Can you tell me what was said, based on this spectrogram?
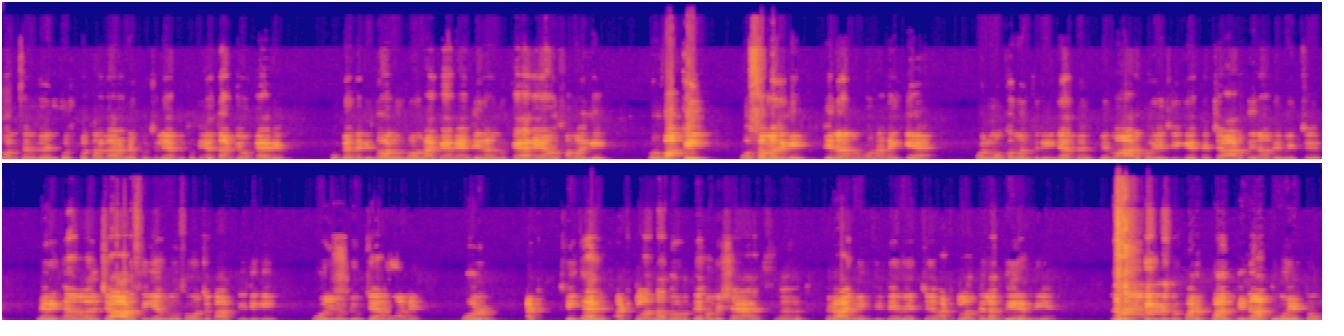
ਕਾਨਫਰੰਸ ਦੇ ਵਿੱਚ ਕੁਝ ਪੱਤਰਕਾਰਾਂ ਨੇ ਪੁੱਛ ਲਿਆ ਵੀ ਤੁਸੀਂ ਇਦਾਂ ਕਿਉਂ ਕਹਿ ਰਹੇ ਹੋ? ਉਹ ਕਹਿੰਦੇ ਜੀ ਤੁਹਾਨੂੰ ਥੋੜ੍ਹਾ ਕਹਿ ਰਹੇ ਆ ਜਿਨ੍ਹਾਂ ਨੂੰ ਕਹਿ ਰਹੇ ਆ ਉਹ ਸਮਝ ਗਏ। ਔਰ ਵਾਕਈ ਉਹ ਸਮਝ ਗਏ ਜਿਨ੍ਹਾਂ ਨੂੰ ਉਹਨਾਂ ਨੇ ਕਿਹਾ। ਹੁਣ ਮੁੱਖ ਮੰਤਰੀ ਜਦ ਬਿਮਾਰ ਹੋਏ ਸੀਗੇ ਤੇ 4 ਦਿਨਾਂ ਦੇ ਵਿੱਚ ਮੇਰੇ ਖਿਆਲ ਨਾਲ 4 ਸੀਐਮ ਨੂੰ ਸਹੁੰ ਚੁਕਾਤੀ ਸੀਗੀ, ਉਹ YouTube ਚੈਨਲਾਂ ਨੇ। ਔਰ ਅਟ- ਠੀਕ ਹੈ, ਅਟਕਲਾਂ ਦਾ ਦੌਰ ਤੇ ਹਮੇਸ਼ਾ ਇਸ ਰਾਜਨੀਤੀ ਦੇ ਵਿੱਚ ਅਟਕਲਾਂ ਤੇ ਲੱਗਦੀ ਰਹਿੰਦੀ ਹੈ ਪਰ ਬ- ਬਿਨਾਂ ਧੂਏ ਤੋਂ,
